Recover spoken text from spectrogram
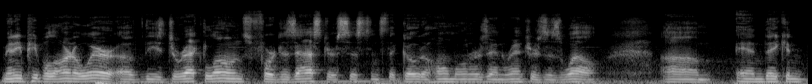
many people aren't aware of these direct loans for disaster assistance that go to homeowners and renters as well. Um, and they can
